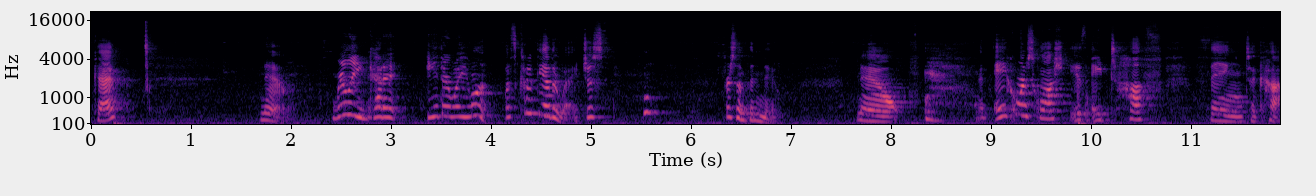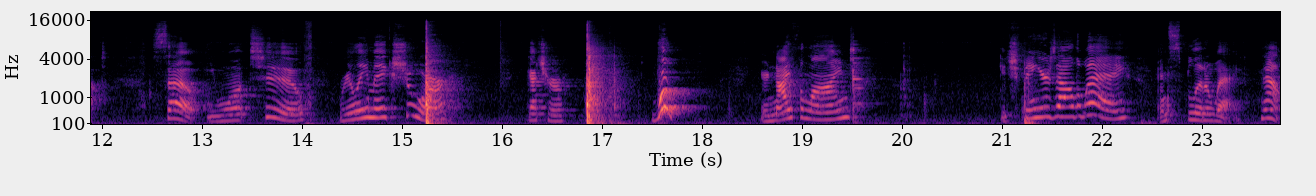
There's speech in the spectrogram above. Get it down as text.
Okay? Now, really you can cut it either way you want. Let's cut it the other way, just for something new. Now, an acorn squash is a tough thing to cut. So you want to really make sure you got your, woo, your knife aligned, get your fingers out of the way and split away. Now,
